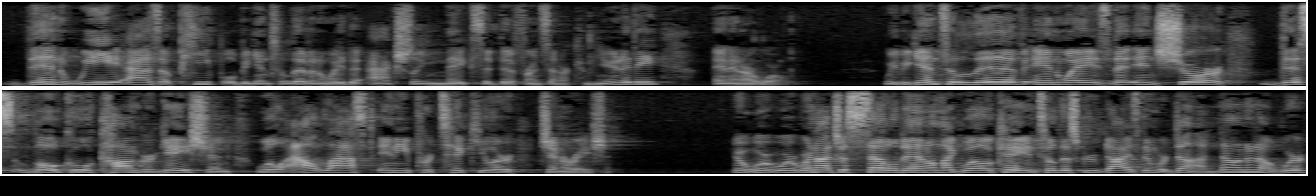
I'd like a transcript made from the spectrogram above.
then we as a people begin to live in a way that actually makes a difference in our community, and in our world. We begin to live in ways that ensure this local congregation will outlast any particular generation. You know, we're, we're not just settled in on like, well, okay, until this group dies, then we're done. No, no, no. We're,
